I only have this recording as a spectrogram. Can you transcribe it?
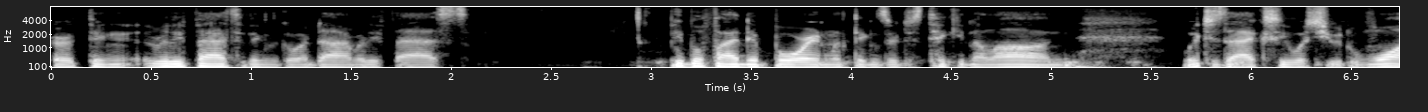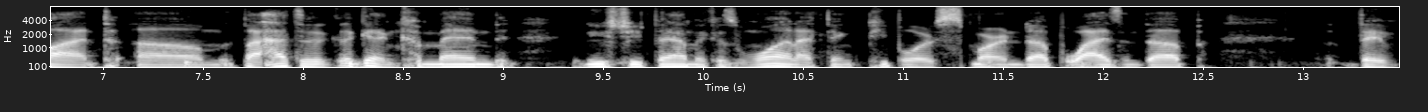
or thing really fast and things are going down really fast. People find it boring when things are just ticking along, which is actually what you would want. Um, but I have to again commend New Street Family because one, I think people are smartened up, wizened up. They've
